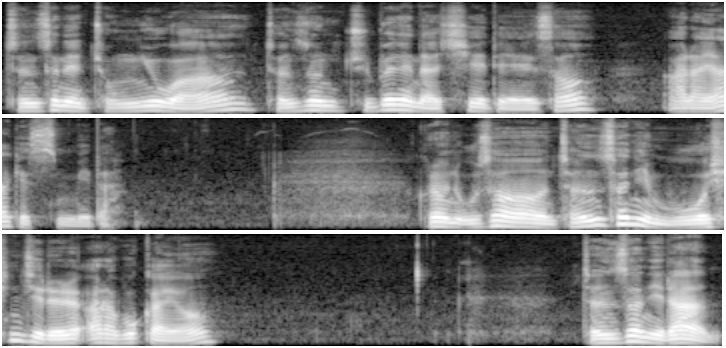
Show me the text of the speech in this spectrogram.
전선의 종류와 전선 주변의 날씨에 대해서 알아야겠습니다. 그럼 우선 전선이 무엇인지를 알아볼까요? 전선이란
